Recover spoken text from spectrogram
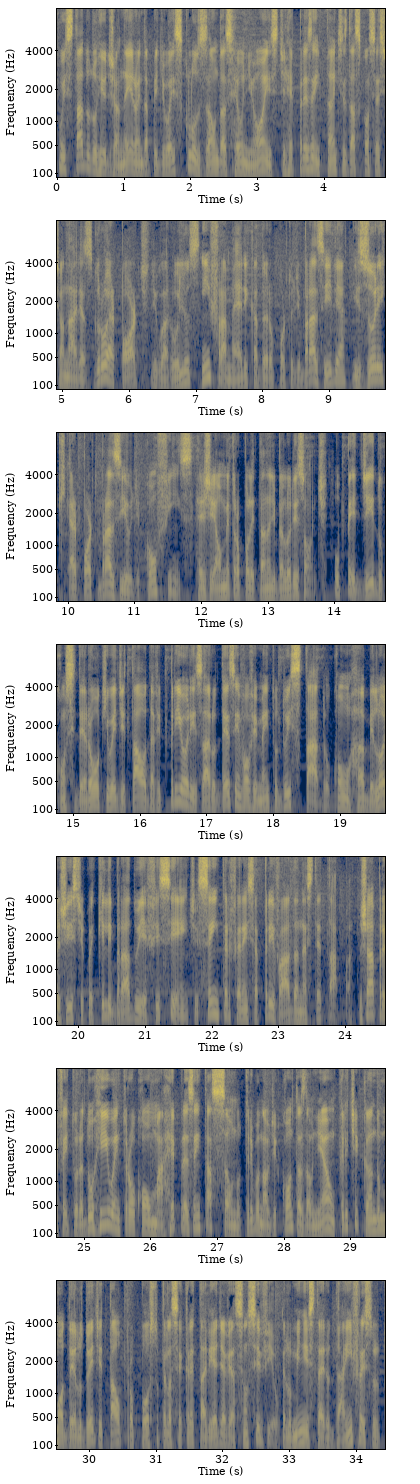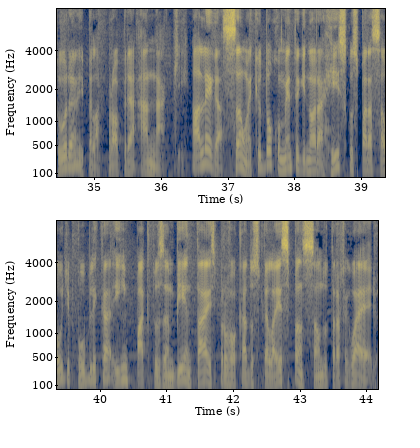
O estado do Rio de Janeiro ainda pediu a exclusão das reuniões de representantes das concessionárias Gru Airport de Guarulhos, Inframérica do aeroporto de Brasília e Zurich Airport Brasil de Confins, região metropolitana de Belo Horizonte. O pedido considerou que o edital deve priorizar o desenvolvimento do Estado, com um hub logístico equilibrado e eficiente, sem interferência privada nesta etapa. Já a Prefeitura do Rio entrou com uma representação no Tribunal de Contas da União criticando o modelo do edital proposto pela Secretaria de Aviação Civil, pelo Ministério da Infraestrutura e pela própria ANAC. A alegação é que o documento ignora riscos para a saúde pública e impactos ambientais provocados pela expansão do tráfego aéreo.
